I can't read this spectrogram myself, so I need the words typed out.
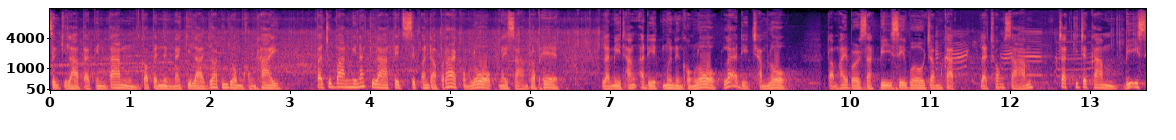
ซึ่งกีฬาแบดมินตันก็เป็นหนึ่งในกีฬายอดนิยมของไทย ปัจจุบันมีนักกีฬาติด 10 อันดับแรกของโลกใน 3 ประเภท และมีทั้งอดีตมือหนึ่งของโลก และอดีตแชมป์โลกทำให้บริษัท BEC World จำกัด และช่อง 3 จัดกิจกรรม BEC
